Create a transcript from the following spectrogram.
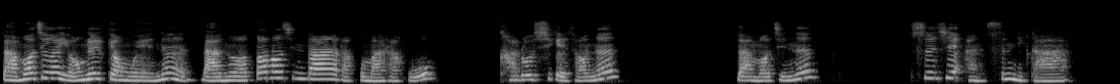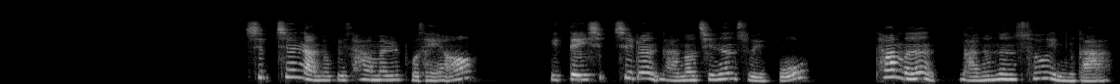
나머지가 0일 경우에는 나누어 떨어진다 라고 말하고 가로식에서는 나머지는 쓰지 않습니다. 17 나누기 3을 보세요. 이때의 17은 나눠지는 수이고 3은 나누는 수입니다.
